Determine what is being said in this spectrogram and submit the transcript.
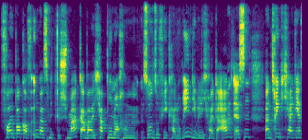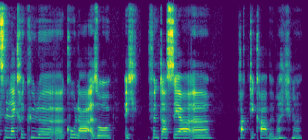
voll Bock auf irgendwas mit Geschmack, aber ich habe nur noch ähm, so und so viel Kalorien, die will ich heute Abend essen, dann trinke ich halt jetzt eine leckere, kühle äh, Cola. Also ich finde das sehr äh, praktikabel manchmal,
